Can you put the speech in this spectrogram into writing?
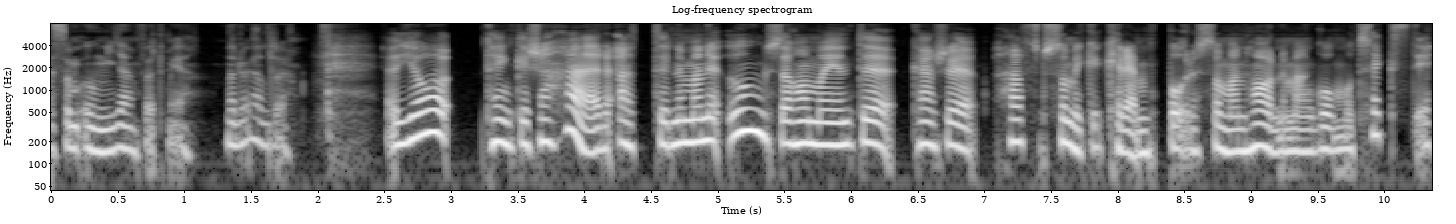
som ung jämfört med när du är äldre? Ja, jag tänker så här att när man är ung så har man ju inte kanske haft så mycket krämpor som man har när man går mot 60.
